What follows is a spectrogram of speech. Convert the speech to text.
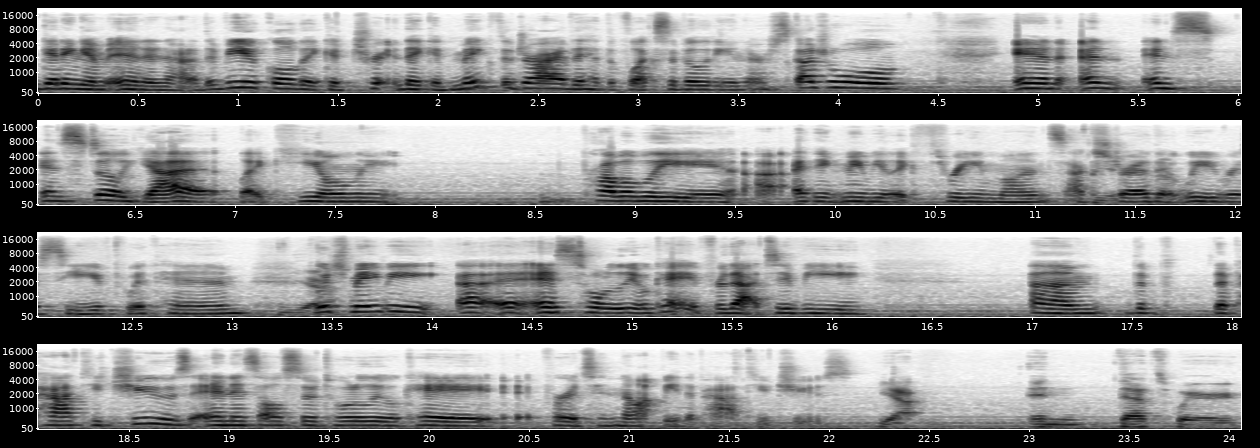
getting him in and out of the vehicle. They could tra- they could make the drive. They had the flexibility in their schedule, and and and and still yet like he only probably uh, I think maybe like three months extra Yeah. that we received with him, Yeah. which maybe uh, it's totally okay for that to be. Um, the the path you choose, and it's also totally okay for it to not be the path you choose. Yeah. And that's where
